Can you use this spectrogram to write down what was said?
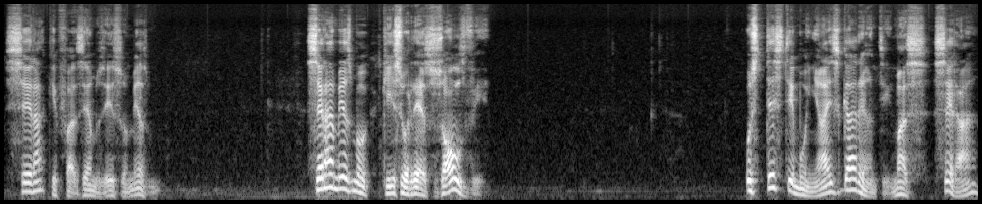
Será que fazemos isso mesmo? Será mesmo que isso resolve Os testemunhais garantem, mas será?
